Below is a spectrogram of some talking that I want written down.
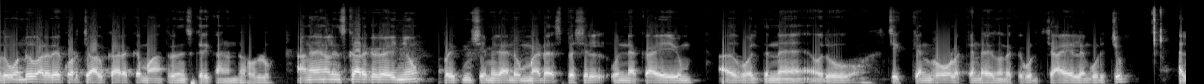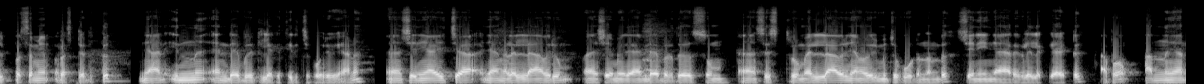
അതുകൊണ്ട് വളരെ കുറച്ച് ആൾക്കാരൊക്കെ മാത്രമേ നിസ്കരിക്കാനുണ്ടാവുള്ളൂ. അങ്ങനെ ഞങ്ങൾ നിസ്കാരമൊക്കെ കഴിഞ്ഞു. അപ്പോഴേക്കും ഷെമിലാന്റെ ഉമ്മയുടെ സ്പെഷ്യൽ ഉന്നക്കായയും അതുപോലെ തന്നെ ഒരു ചിക്കൻ റോളൊക്കെ ഉണ്ടായിരുന്നു. അതൊക്കെ കുടിച്ച് ചായ എല്ലാം കുടിച്ചു. അല്പസമയം റെസ്റ്റ് എടുത്ത് ഞാൻ ഇന്ന് എന്റെ വീട്ടിലേക്ക് തിരിച്ചു പോരുകയാണ്. ശനിയാഴ്ച ഞങ്ങളെല്ലാവരും എല്ലാവരും ഷെമിലാന്റെ ബ്രദേഴ്സും സിസ്റ്ററും എല്ലാവരും ഞങ്ങൾ ഒരുമിച്ച് കൂടുന്നുണ്ട് ശനി ഞായറുകളിലൊക്കെ ആയിട്ട്. അപ്പോൾ അന്ന് ഞാൻ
